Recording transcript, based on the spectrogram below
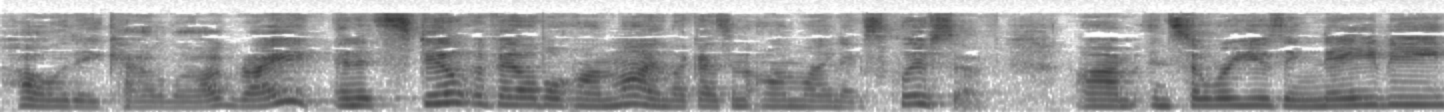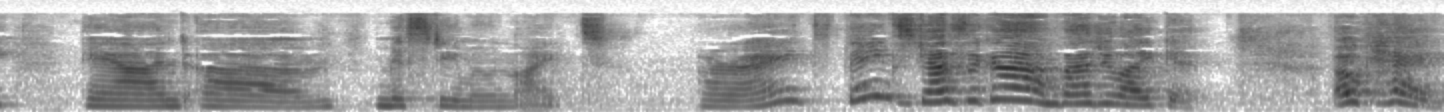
holiday catalog, right? And it's still available online, like as an online exclusive. Um, and so we're using navy and um, misty moonlight. All right, thanks Jessica, I'm glad you like it. Okay,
